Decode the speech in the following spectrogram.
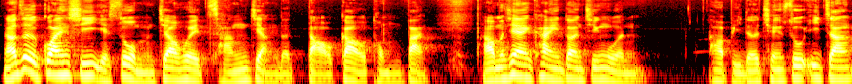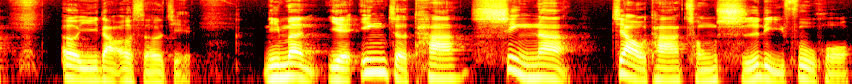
然后这个关系也是我们教会常讲的祷告同伴。好，我们现在看一段经文，好，彼得前书一章二一到二十二节，你们也因着他信那叫他从死里复活，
